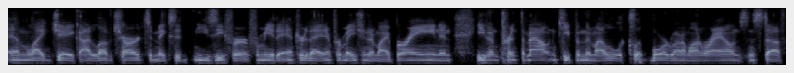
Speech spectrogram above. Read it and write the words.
and like Jake, I love charts. It makes it easy for, for me to enter that information in my brain and even print them out and keep them in my little clipboard when I'm on rounds and stuff.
